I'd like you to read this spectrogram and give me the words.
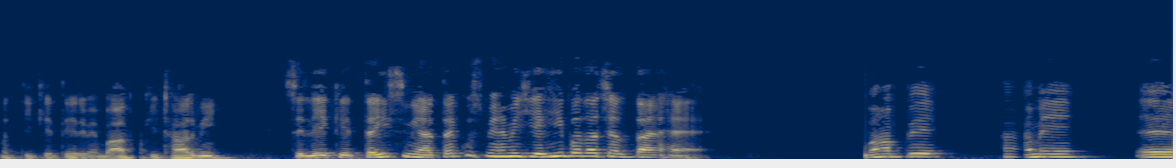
मत्ती के तेरहवें बाप की अठारहवीं से लेके तेईसवीं आय तक उसमें हमें यही पता चलता है। वहाँ पे हमें ए,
